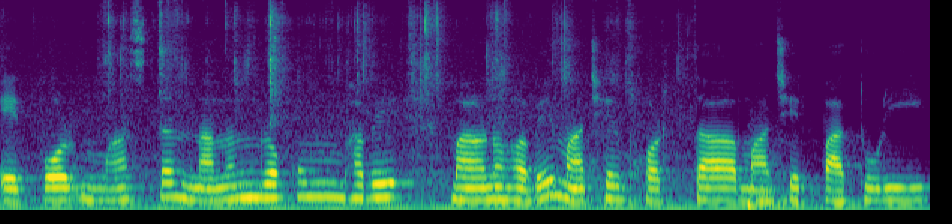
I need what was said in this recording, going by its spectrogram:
এরপর মাছটা নানান রকমভাবে বানানো হবে। মাছের ভর্তা, মাছের পাতুরি,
